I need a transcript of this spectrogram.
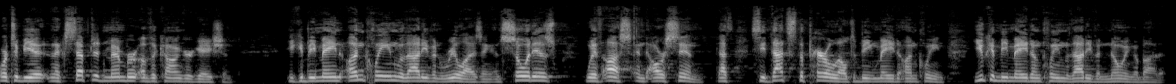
or to be an accepted member of the congregation. He could be made unclean without even realizing. And so it is with us and our sin. That's, see, that's the parallel to being made unclean. You can be made unclean without even knowing about it.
